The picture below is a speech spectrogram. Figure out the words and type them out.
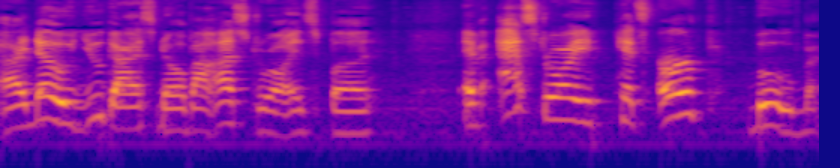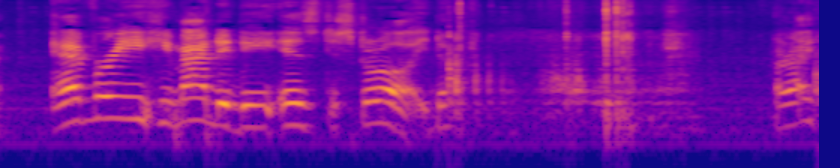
I know you guys know about asteroids, but if asteroid hits Earth, boom, every humanity is destroyed. Alright?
